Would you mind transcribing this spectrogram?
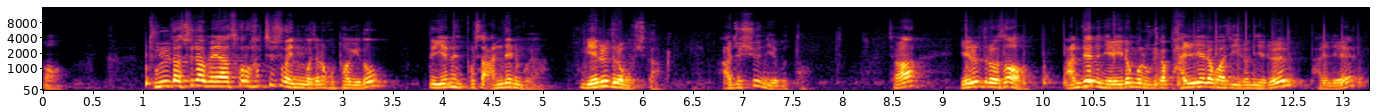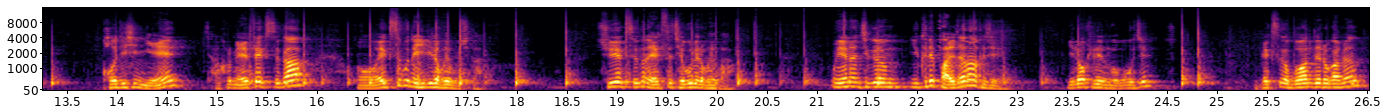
어. 둘 다 수렴해야 서로 합칠 수가 있는 거잖아, 곱하기도. 근데 얘는 벌써 안 되는 거야. 예를 들어 봅시다. 아주 쉬운 예부터. 자, 예를 들어서 안 되는 예 이런 걸 우리가 발예라고 하지 이런 예를 발예 거짓인 예. 자, 그럼 fx가 어, x분의 1이라고 해봅시다. gx는 x 제곱이라고 해봐. 그럼 얘는 지금 이 그래프 알잖아, 그지? 이렇게 되는 거고, 그지? x가 무한대로 가면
